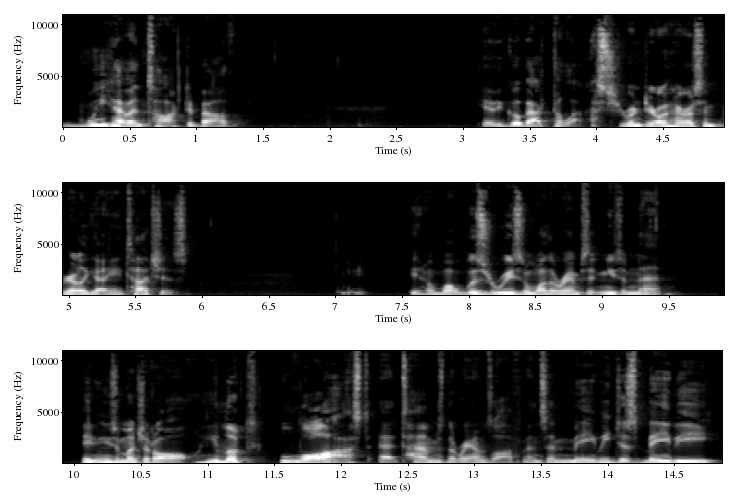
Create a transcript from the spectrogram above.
we haven't talked about, If you go back to last year when Darrell Henderson barely got any touches. You know, what was the reason why the Rams didn't use him then? They didn't use him much at all. He looked lost at times in the Rams offense, and maybe just maybe,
